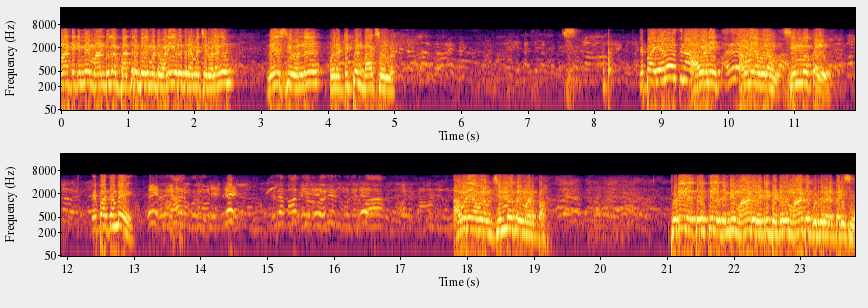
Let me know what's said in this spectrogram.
மாட்டுக்குமே மாண்புகம் பத்திரப்பதி மற்றும் வணிகத்துறை அமைச்சர் வழங்கும். வேஷ்டி ஒண்ணு ஒரு டிஃபன் பாக்ஸ் ஒண்ணு. எப்பா எழுபத்தி நாலு. அவனி அவனியாபுரம் சிம்மக்கல். எப்பா தம்பி? போச்சுப்பா அவனியாபுரம் சிம்மக்கல் மாடுப்பா. புடியில திருப்தியில தம்பி மாடு வெற்றி பெற்றது மாட்டு கொடுத்துருக்க பரிசு.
